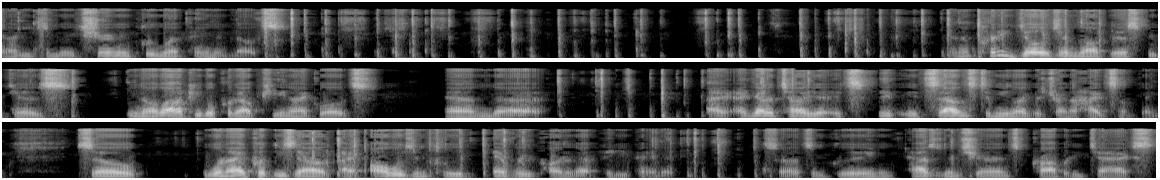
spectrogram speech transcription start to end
and I need to make sure and include my payment notes. And I'm pretty diligent about this because, you know, a lot of people put out P&I quotes, and uh, I, I got to tell you, it's it, it sounds to me like they're trying to hide something. So when I put these out, I always include every part of that PITI payment. So it's including hazard insurance, property tax,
